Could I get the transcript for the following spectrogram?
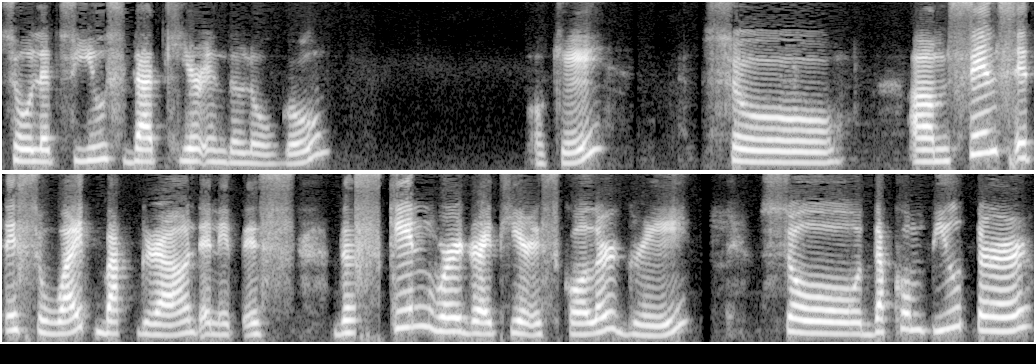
So let's use that here in the logo. Okay. So um, since it is white background and it is the skin word right here is color gray. So the computer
